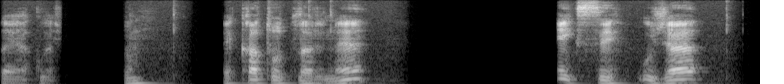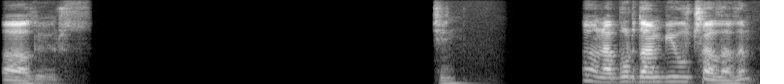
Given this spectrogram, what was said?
Da yaklaştırıyorum. Ve katotlarını eksi uca bağlıyoruz. için. Sonra buradan bir uç alalım.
